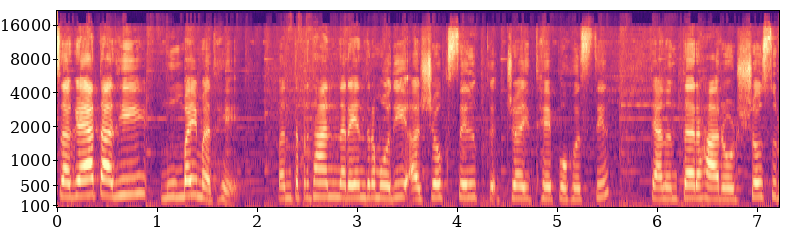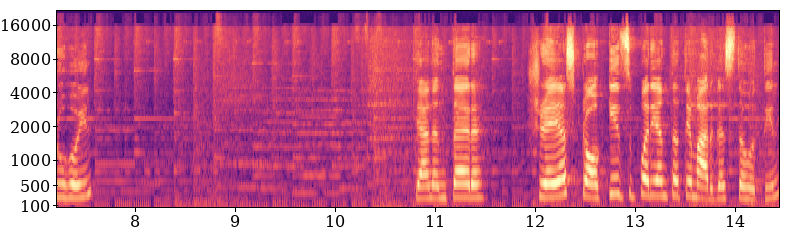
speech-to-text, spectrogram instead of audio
सगळ्यात आधी मुंबईमध्ये पंतप्रधान नरेंद्र मोदी अशोक सिल्कच्या इथे पोहोचतील. त्यानंतर हा रोड शो सुरू होईल. त्यानंतर श्रेयस टॉकीज पर्यंत ते मार्गस्थ होतील.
